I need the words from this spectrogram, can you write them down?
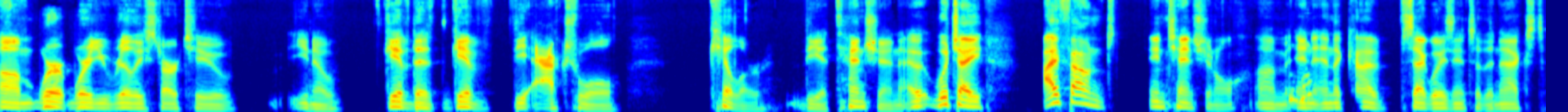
um, where where you really start to, you know, give the give the actual killer the attention, uh, which I I found intentional, um, and Mhm. and it kind of segues into the next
